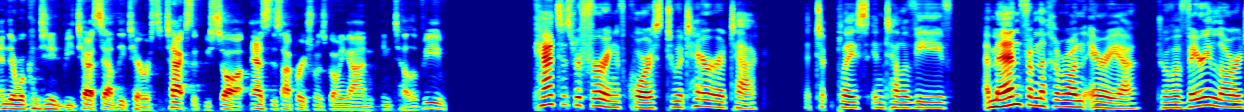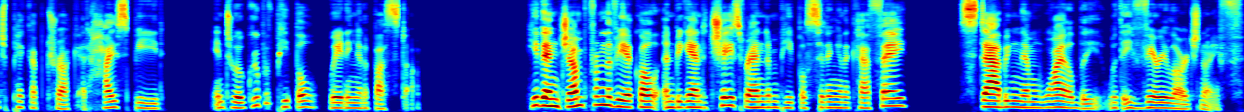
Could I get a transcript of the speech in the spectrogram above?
and there will continue to be ter- sadly terrorist attacks, like we saw as this operation was going on in Tel Aviv. Katz is referring, of course, to a terror attack that took place in Tel Aviv. A man from the Hebron area drove a very large pickup truck at high speed into a group of people waiting at a bus stop. He then jumped from the vehicle and began to chase random people sitting in a cafe, stabbing them wildly with a very large knife.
